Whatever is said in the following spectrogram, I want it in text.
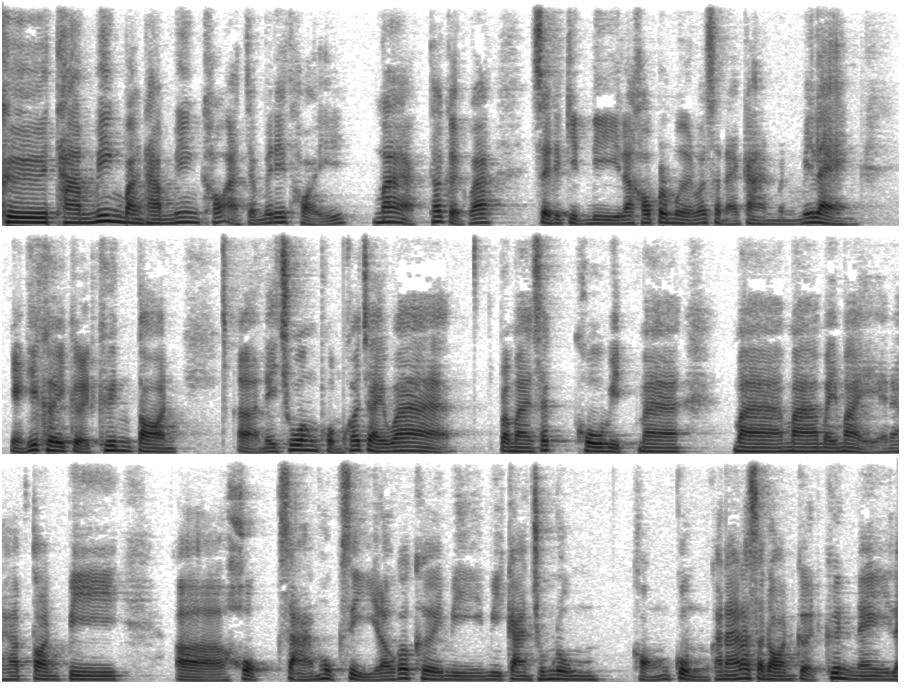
คือ timing บาง timing เขาอาจจะไม่ได้ถอยมาก ถ้าเกิดว่าเศรษฐกิจดีแล้วเขาประเมินว่าสถานการณ์มันไม่แรง อย่างที่เคยเกิดขึ้นตอนอในช่วงผมเข้าใจว่าประมาณสักโควิดมามามาใหม่ๆนะครับ ตอนปีหกสามหกสี่เราก็เคยมีมีการชุมนุม ของกลุ่มคณะรัษฎรเกิดขึ้นในห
